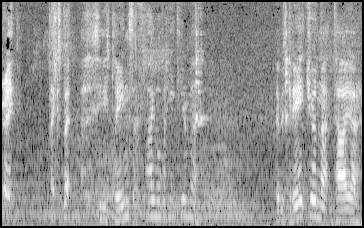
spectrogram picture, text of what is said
Right, next bit. See these planes that are flying overhead here, man? It was great during that entire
